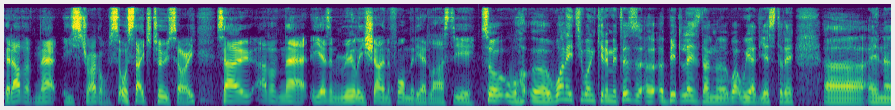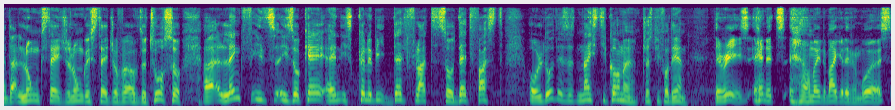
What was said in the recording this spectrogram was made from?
but other than that, he struggled. Or stage two, sorry. So other than that, he hasn't really shown the form that he had last year. So uh, 181 kilometers, a, a bit less than uh, what we had yesterday, uh, and uh, that long stage, the longest stage of, of the tour. So uh, length is is okay, and it's going to be dead flat, so dead fast. Although there's a nice T corner just before the end. There is, and it's, I mean, to make it even worse,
